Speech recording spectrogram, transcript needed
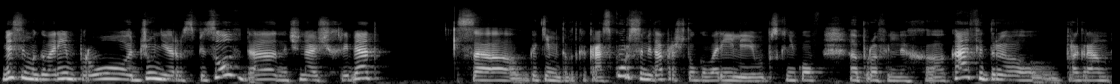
Если мы говорим про джуниор спецов, да, начинающих ребят, с э, какими-то вот как раз курсами, да, про что говорили, выпускников э, профильных э, кафедр, программ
